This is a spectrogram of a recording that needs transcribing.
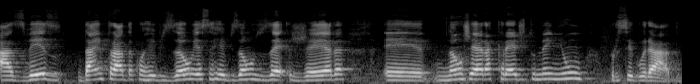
Às vezes dá entrada com a revisão e essa revisão gera é, não gera crédito nenhum para o segurado.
